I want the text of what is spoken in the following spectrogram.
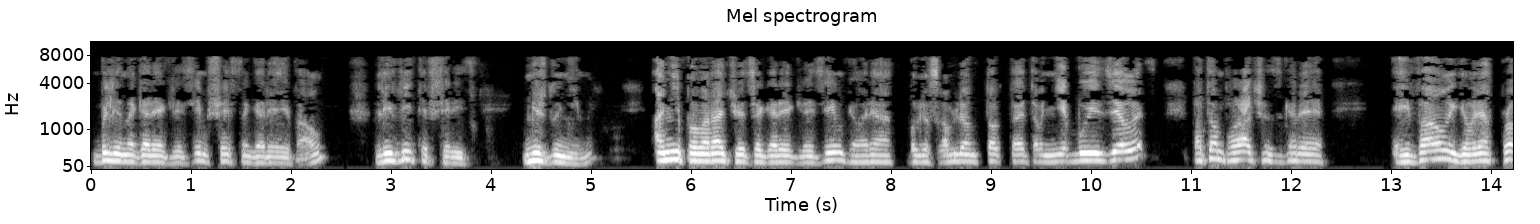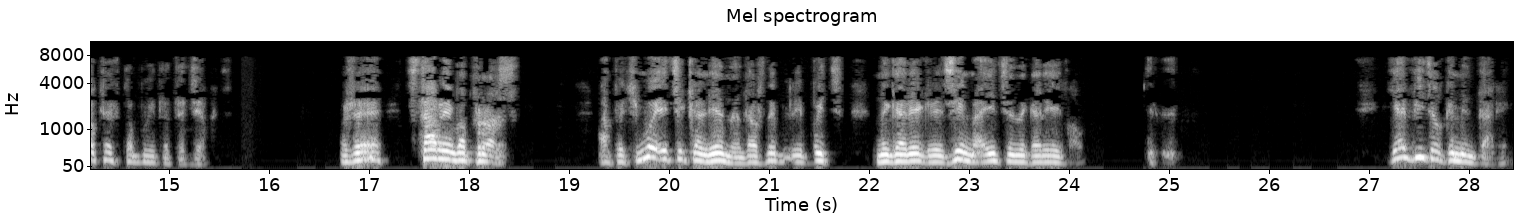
были на горе Грязим, шесть на горе Ивал, левиты в середине, между ними. Они поворачиваются к горе Грязим, говорят, благословлен тот, кто этого не будет делать. Потом поворачиваются к горе Ивал и говорят, проклят, кто будет это делать. Уже старый вопрос. А почему эти колена должны были быть на горе Грязим, а эти на горе Ивал? Я видел комментарий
